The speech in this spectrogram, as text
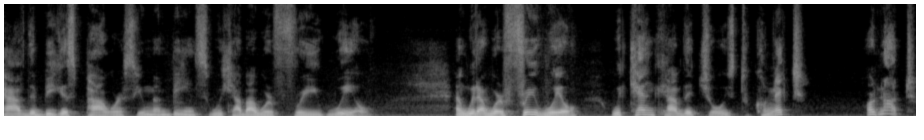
have the biggest power as human beings. We have our free will. And with our free will, we can have the choice to connect or not.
